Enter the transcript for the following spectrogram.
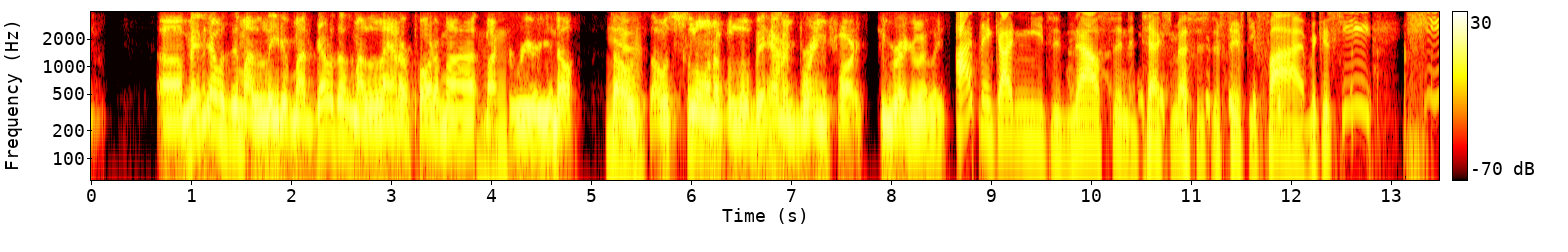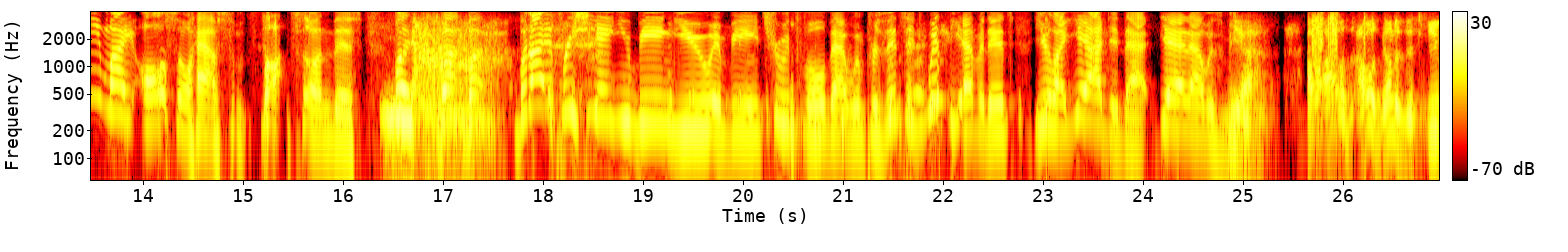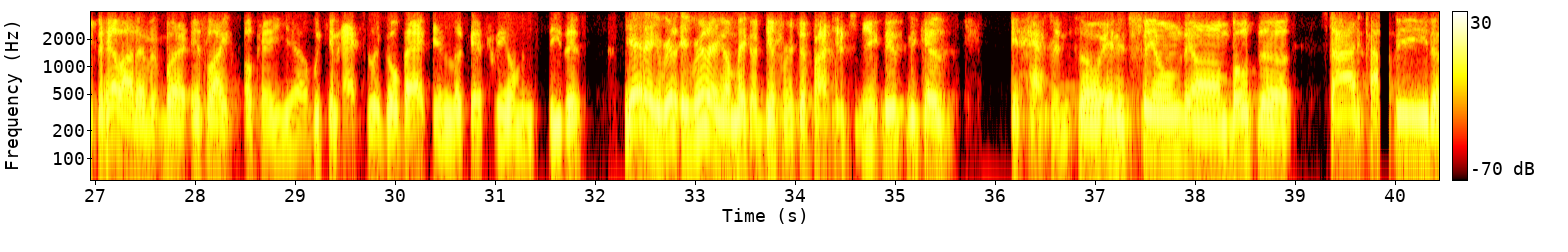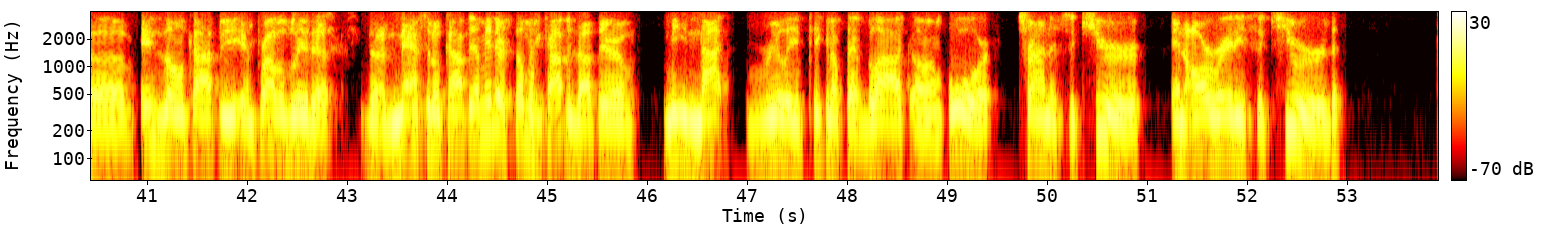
Uh, maybe that was in my later my that was, that was my latter part of my my Mhm. career, you know. So I, was, I was slowing up a little bit, having brain farts too regularly. I think I need to now send a text message to 55 because he he might also have some thoughts on this. But but but but I appreciate you being you and being truthful that when presented with the evidence, you're like, yeah, I did that. Yeah, that was me. Yeah. Oh, I was I was gonna dispute the hell out of it, but it's like, okay, yeah, we can actually go back and look at film and see this. Yeah, they really it really ain't gonna make a difference if I dispute this because it happened. So and it's filmed, um, both the side copy, the end zone copy, and probably the the national copy. I mean, there's so many copies out there of me not really picking up that block um, or trying to secure an already secured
